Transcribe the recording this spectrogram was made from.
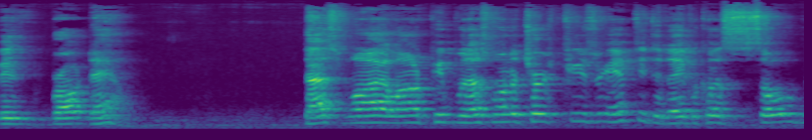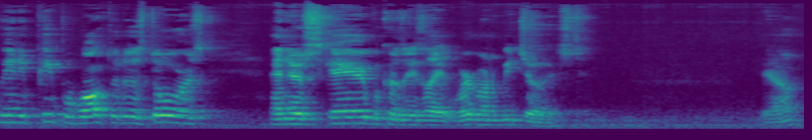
been brought down. That's why a lot of people, that's why the church pews are empty today because so many people walk through those doors and they're scared because they're like, we're going to be judged. Know?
